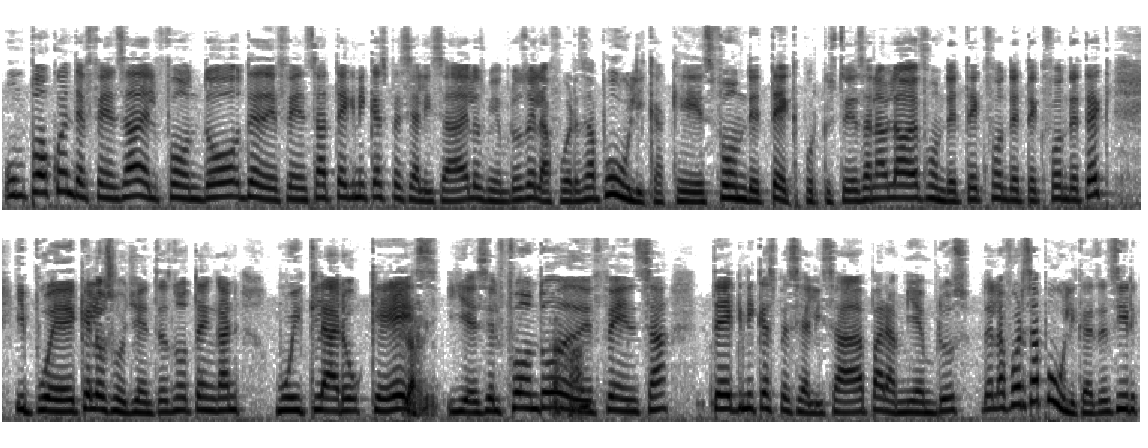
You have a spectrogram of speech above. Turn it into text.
un poco en defensa del Fondo de Defensa Técnica Especializada de los Miembros de la Fuerza Pública, que es Fondetec, porque ustedes han hablado de Fondetec, Fondetec, Fondetec, y puede que los oyentes no tengan muy claro qué es, y es el Fondo de Defensa Técnica Especializada para Miembros de la Fuerza Pública, es decir,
